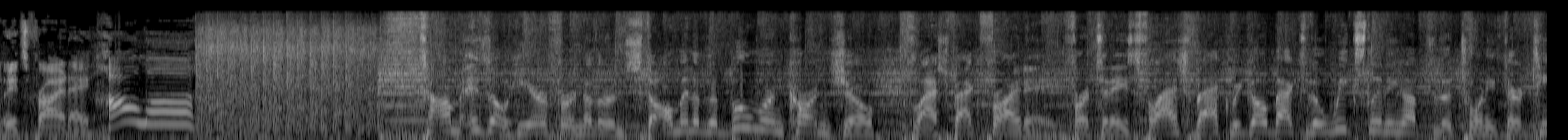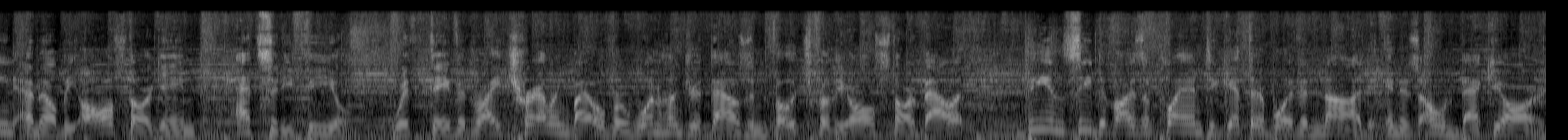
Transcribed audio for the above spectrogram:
It's Friday. Holla! Tom Izzo here for another installment of the Boomer and Carton Show Flashback Friday. For today's flashback, we go back to the weeks leading up to the 2013 MLB All Star Game at Citi Field. With David Wright trailing by over 100,000 votes for the All Star ballot, BNC devised a plan to get their boy the nod in his own backyard.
